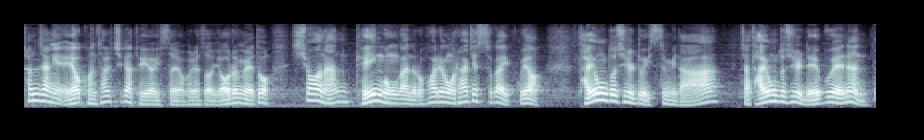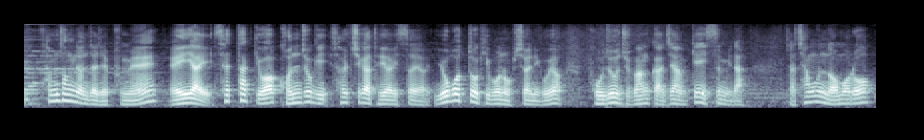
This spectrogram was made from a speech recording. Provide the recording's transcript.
천장에 에어컨 설치가 되어 있어요. 그래서 여름에도 시원한 개인 공간으로 활용을 하실 수가 있고요. 다용도실도 있습니다. 자, 다용도실 내부에는 삼성전자 제품의 AI 세탁기와 건조기 설치가 되어 있어요. 이것도 기본 옵션이고요. 보조 주방까지 함께 있습니다. 자, 창문 너머로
